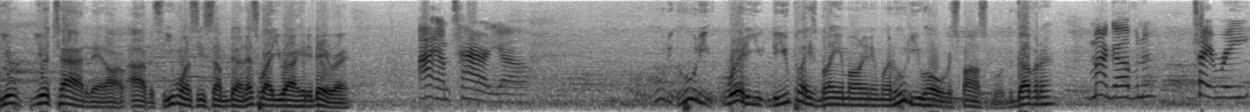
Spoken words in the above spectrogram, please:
you're you're tired of that, obviously. You want to see something done. That's why you out here today, right? I am tired, y'all. Who do, who do you, where do you do you place blame on anyone? Who do you hold responsible? The governor? my governor, Tate Reeves,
